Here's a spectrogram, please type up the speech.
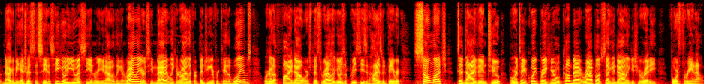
Now going to be interested to see does he go to USC and reunite with Lincoln Riley, or is he mad at Lincoln Riley for benching him for Caleb Williams? We're going to find out where Spencer Rattler goes, the preseason Heisman favorite. So much to dive into. We're going to take a quick break here. We'll come back, wrap up second down, and get you ready for three and out.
